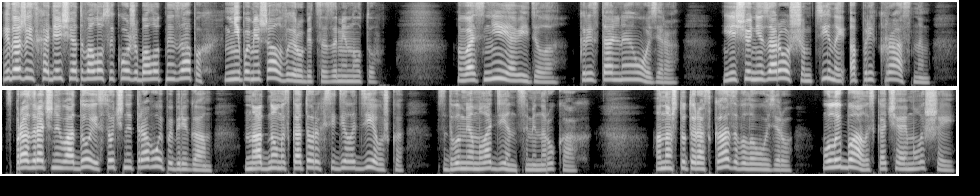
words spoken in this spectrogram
И даже исходящий от волос и кожи болотный запах не помешал вырубиться за минуту. Во сне я видела кристальное озеро, еще не заросшим тиной, а прекрасным, с прозрачной водой и сочной травой по берегам, на одном из которых сидела девушка с двумя младенцами на руках. Она что-то рассказывала озеру, улыбалась, качая малышей,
